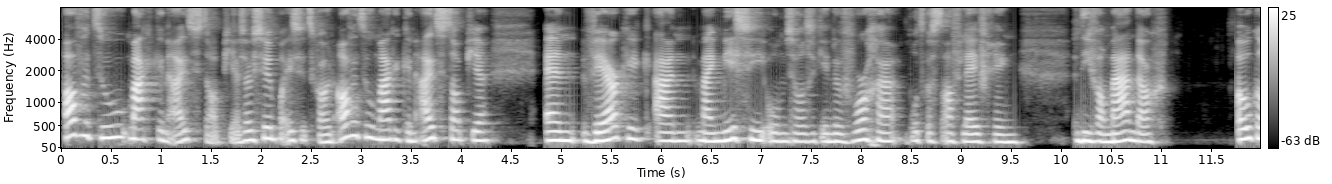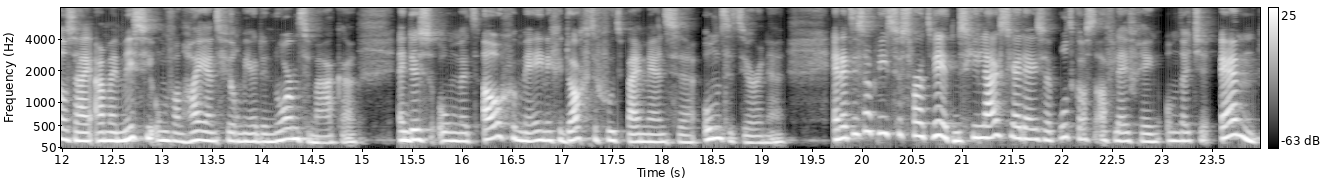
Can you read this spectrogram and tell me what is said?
af en toe maak ik een uitstapje. Zo simpel is het gewoon. Af en toe maak ik een uitstapje en werk ik aan mijn missie om, zoals ik in de vorige podcastaflevering, die van maandag ook al zei, aan mijn missie om van high-end veel meer de norm te maken. En dus om het algemene gedachtegoed bij mensen om te turnen. En het is ook niet zo zwart-wit. Misschien luister jij deze podcastaflevering omdat je en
